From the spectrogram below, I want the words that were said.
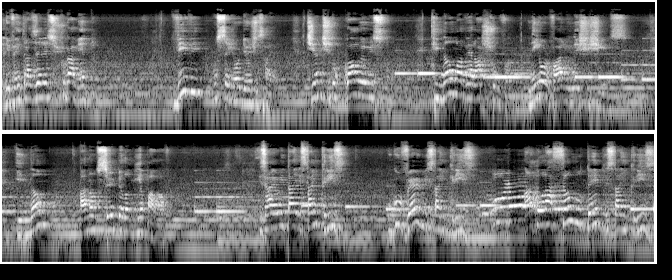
Ele vem trazer esse julgamento. Vive o Senhor Deus de Israel, diante do qual eu estou, que não haverá chuva, nem orvalho nestes dias, e não a não ser pela minha palavra. Israel está, está em crise, o governo está em crise, adoração no templo está em crise.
